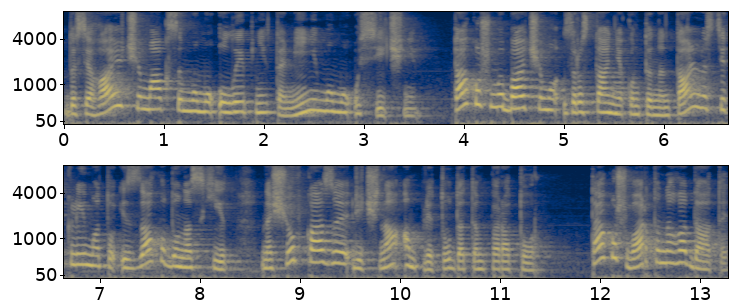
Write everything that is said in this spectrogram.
досягаючи максимуму у липні та мінімуму у січні. Також ми бачимо зростання континентальності клімату із заходу на схід, на що вказує річна амплітуда температур. Також варто нагадати,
